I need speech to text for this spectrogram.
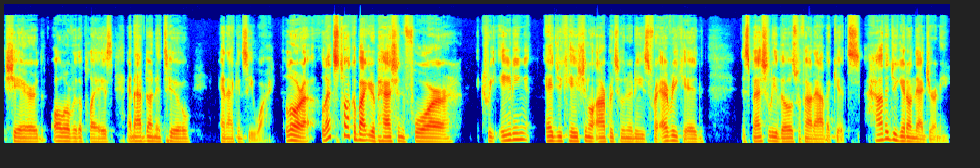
shared all over the place. And I've done it too. And I can see why. Laura, let's talk about your passion for creating educational opportunities for every kid, especially those without advocates. How did you get on that journey?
